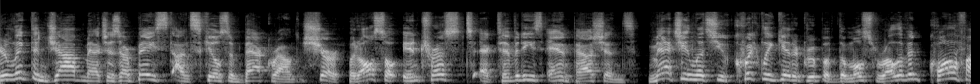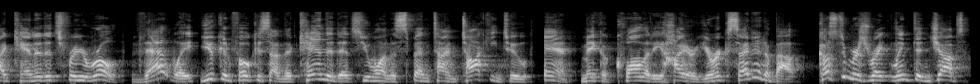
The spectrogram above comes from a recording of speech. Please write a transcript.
Your LinkedIn job matches are based on skills and background, sure, but also interests, activities, and passions. Matching lets you quickly get a group of the most relevant, qualified candidates for your role. That way, you can focus on the candidates you want to spend time talking to and make a quality hire you're excited about. Customers rate LinkedIn jobs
